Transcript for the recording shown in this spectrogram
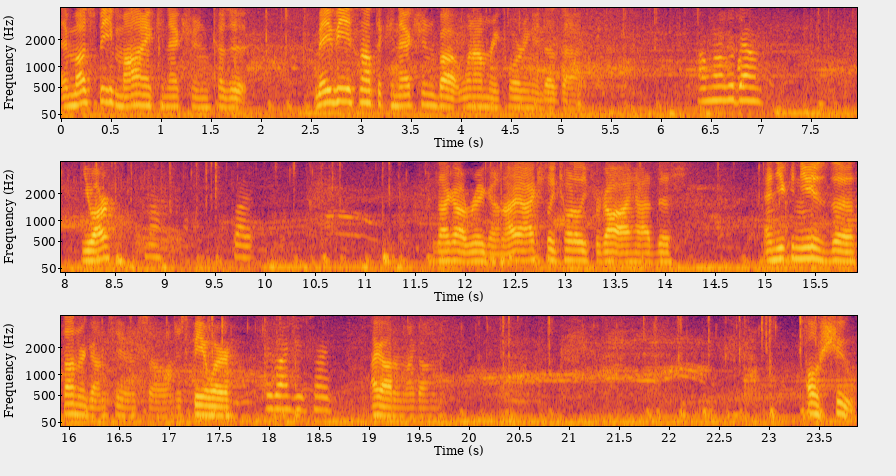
It must be my connection, because it... Maybe it's not the connection, but when I'm recording, it does that. I'm gonna go down. You are? No. Got it. I got ray gun. I actually totally forgot I had this. And you can use the thunder gun, too, so just be aware. Behind you, sorry. I got him, I got him. Oh, shoot.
